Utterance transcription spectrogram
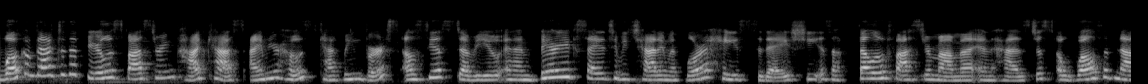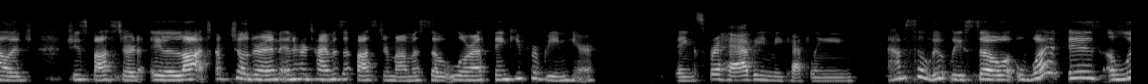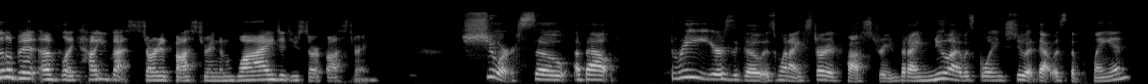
Welcome back to the Fearless Fostering Podcast. I'm your host, Kathleen Burst, LCSW, and I'm very excited to be chatting with Laura Hayes today. She is a fellow foster mama and has just a wealth of knowledge. She's fostered a lot of children in her time as a foster mama. So, Laura, thank you for being here. Thanks for having me, Kathleen. Absolutely. So, what is a little bit of like how you got started fostering and why did you start fostering? Sure. So, about three years ago is when I started fostering, but I knew I was going to do it. That was the plan.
